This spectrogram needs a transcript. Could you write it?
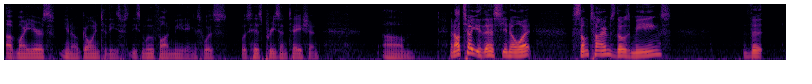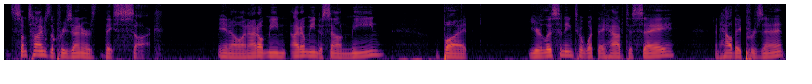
of my years, you know, going to these these MUFON meetings was was his presentation. Um, and I'll tell you this, you know what? Sometimes those meetings, the sometimes the presenters they suck, you know. And I don't mean I don't mean to sound mean, but you're listening to what they have to say and how they present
